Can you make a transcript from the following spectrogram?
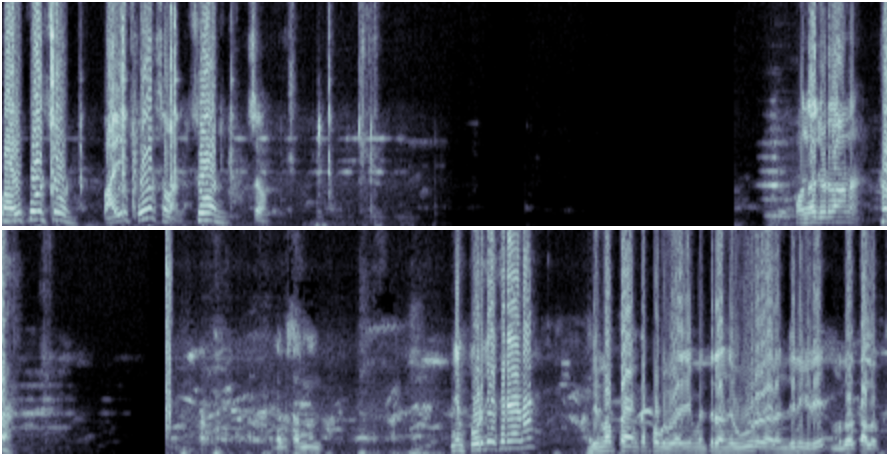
five four seven five four seven seven seven ಒಂದ ಜೋಡ್ದವಣ ಹಾ. ನಿಮ್ ಪೂರ್ತಿ ಹೆಸರು ಅಣ್ಣ? ಭೀಮಪ್ಪ ಅಂಕಪ್ಪ ಗುಲ್ಬಾಜಿ ಮಿತ್ರ ಅಂದ್ರೆ ಊರು ರಂಜನಗಿರಿ ಮುದೋ ತಾಲೂಕ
